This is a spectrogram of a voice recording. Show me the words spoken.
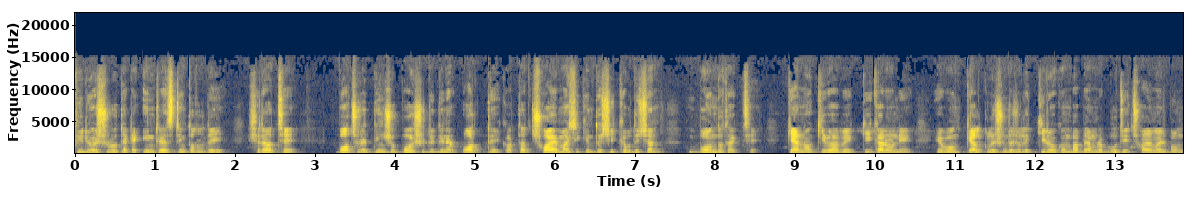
ভিডিওর শুরুতে একটা ইন্টারেস্টিং তথ্য দেই, সেটা হচ্ছে বছরের তিনশো দিনের অর্ধেক, অর্থাৎ ছয় মাসে কিন্তু শিক্ষা প্রতিষ্ঠান বন্ধ থাকছে। কেন, কীভাবে, কি কারণে, এবং ক্যালকুলেশনটা আসলে কীরকমভাবে আমরা বুঝি ছয় মাস বন্ধ,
